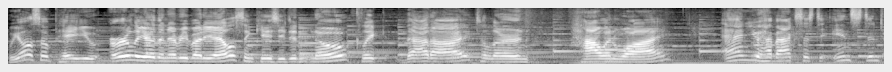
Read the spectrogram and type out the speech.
We also pay you earlier than everybody else in case you didn't know. Click that eye to learn how and why. And you have access to instant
